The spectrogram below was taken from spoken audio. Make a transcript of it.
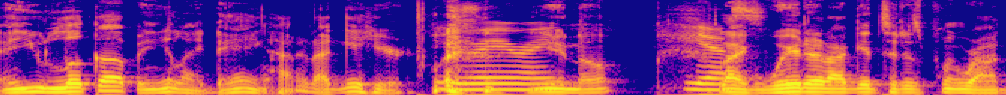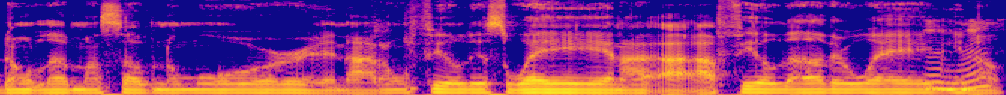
And you look up and you're like dang how did i get here? Right, right. you know Yes. like where did I get to this point where I don't love myself no more and I don't feel this way and I, I, feel the other way, Mm-hmm. you know.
